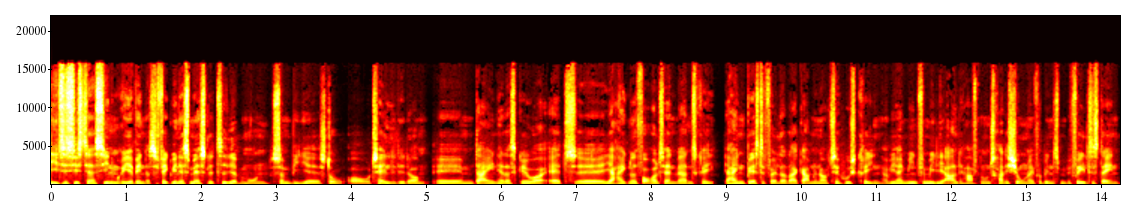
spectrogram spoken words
Lige til sidst her, Signe Maria Vinter, så fik vi en sms lidt tidligere på morgen, som vi øh, stod og talte lidt om. Øh, der er en her, der skriver, at øh, jeg har ikke noget forhold til 2. verdenskrig. Jeg har ingen bedsteforældre, der er gamle nok til at huske krigen, og vi har i min familie aldrig haft nogen traditioner i forbindelse med befrielsesdagen.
